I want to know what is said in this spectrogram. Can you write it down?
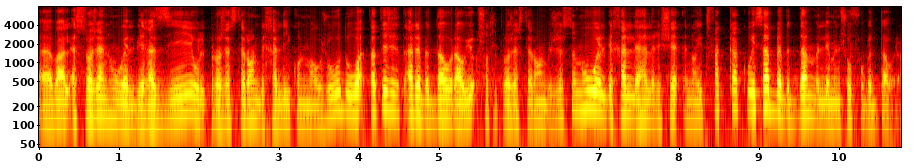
بقى الأستروجين هو اللي بيغذيه والبروجستيرون بيخليه يكون موجود. ووقتها تيجي تقرب الدورة ويقشط البروجستيرون بالجسم هو اللي بيخلي هالغشاء إنه يتفكك ويسبب الدم اللي بنشوفه بالدورة.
